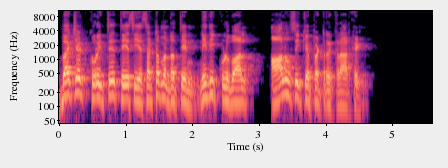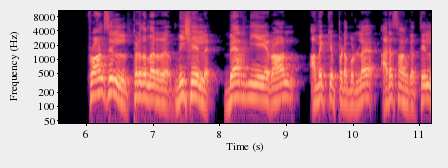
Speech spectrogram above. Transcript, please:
பட்ஜெட் குறித்து தேசிய சட்டமன்றத்தின் நிதிக்குழுவால் ஆலோசிக்கப்பட்டிருக்கிறார்கள். பிரான்சில் பிரதமர் மிஷேல் பேர்னியரால் அமைக்கப்படவுள்ள அரசாங்கத்தில்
